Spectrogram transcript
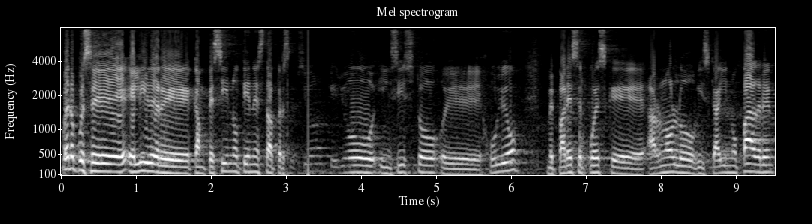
Bueno, pues eh, el líder eh, campesino tiene esta percepción que yo insisto, eh, Julio, me parece pues que Arnoldo Vizcaíno padre,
